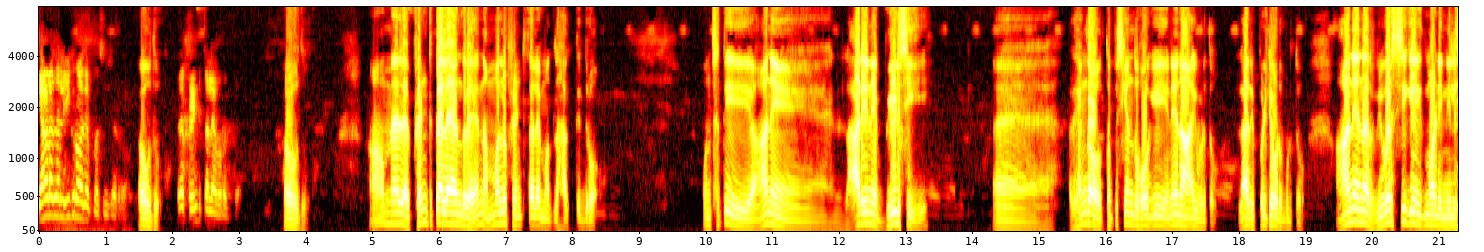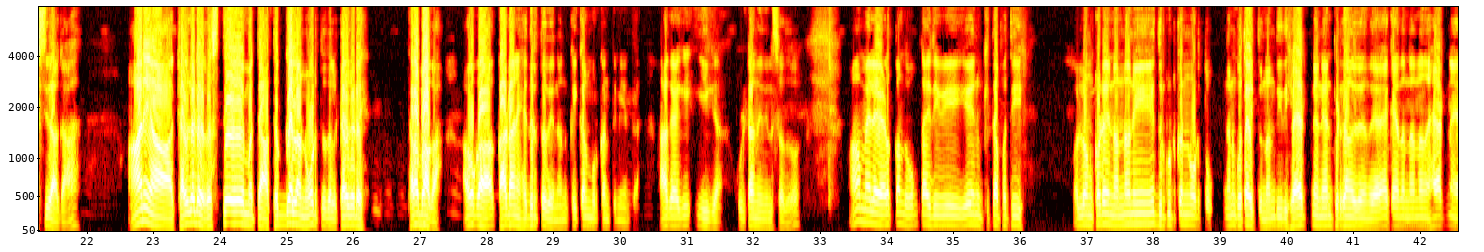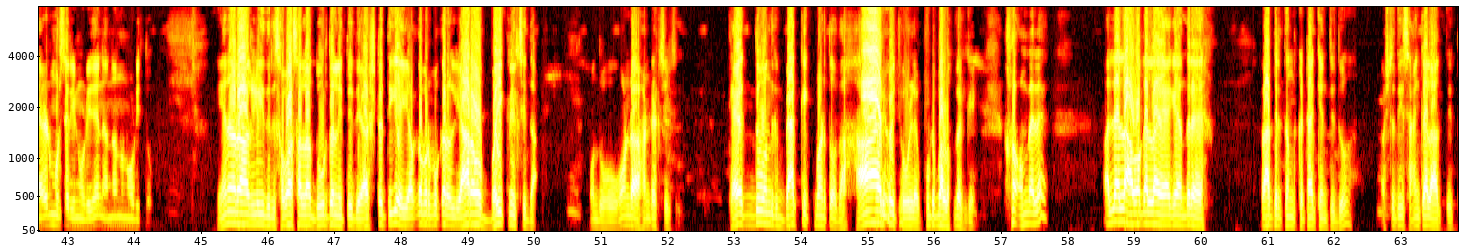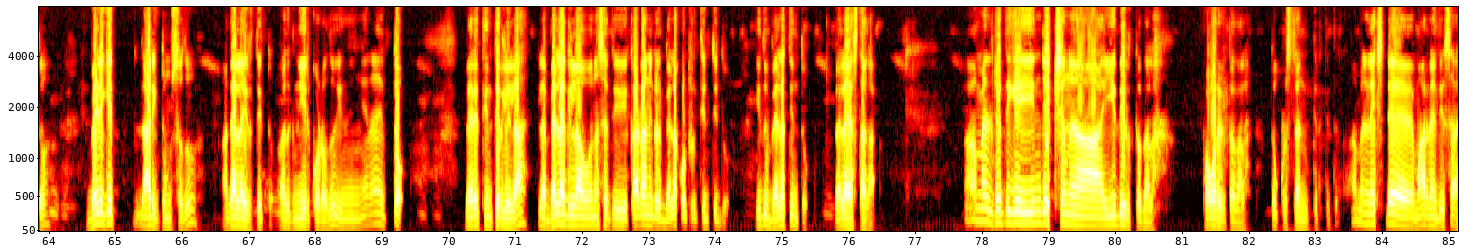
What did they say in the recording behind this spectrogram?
ಕೇರಳದಲ್ಲಿ ಈಗಲೂ ಅದೇ ಪ್ರೊಸೀಜರ್ ಹೌದು. ಫ್ರಂಟ್ ತಲೆ ಬರುತ್ತೆ. ಹೌದು. ಆಮೇಲೆ ಫ್ರಂಟ್ ತಲೆ ಅಂದ್ರೆ ನಮ್ಮಲ್ಲೂ ಫ್ರಂಟ್ ತಲೆ ಮೊದಲು ಹಾಕ್ತಿದ್ರು. ಒಂದ್ಸತಿ ಆನೆ ಲಾರಿನೇ ಬೀಳ್ಸಿ ಅದು ಹೆಂಗ ತಪ್ಪಿಸ್ಕೊಂಡು ಹೋಗಿ ಏನೇನೋ ಆಗಿಬಿಡ್ತು. ಲಾರಿ ಪಲ್ಟಿ ಹೊಡೆದ್ಬಿಡ್ತು. ಆನೆನ ರಿವರ್ಸಿಗೆ ಇದು ಮಾಡಿ ನಿಲ್ಲಿಸಿದಾಗ ಆನೆ ಆ ಕೆಳಗಡೆ ರಸ್ತೆ ಮತ್ತೆ ಆ ತಗ್ಗೆಲ್ಲ ನೋಡ್ತದಲ್ಲ ಕೆಳಗಡೆ ತಳಭಾಗ ಅವಾಗ ಕಾಡಾನೆ ಹೆದರ್ತದೆ, ನನ್ನ ಕೈಕಾಲು ಮುರ್ಕೊಂತೀನಿ ಅಂತ. ಹಾಗಾಗಿ ಈಗ ಉಲ್ಟಾನೆ ನಿಲ್ಸೋದು. ಆಮೇಲೆ ಎಳ್ಕೊಂಡು ಹೋಗ್ತಾ ಇದೀವಿ ಏನು ಕಿತಾಪತಿ? ಅಲ್ಲೊಂದ್ ಕಡೆ ನನ್ನನೇ ದುರ್ಗುಟ್ಕೊಂಡು ನೋಡ್ತು. ನನ್ಗೆ ಗೊತ್ತಾಯ್ತು, ನಂದು ಇದು ಹ್ಯಾಟ್ನ ನೆನ್ಪಿಟ್ಕೊಂಡಿದೆ ಅಂದ್ರೆ. ಯಾಕಂದ್ರೆ ನನ್ನ ಹ್ಯಾಟ್ನ ಎರಡ್ ಮೂರು ಸರಿ ನೋಡಿದೆ, ನನ್ನನ್ನು ನೋಡಿತ್ತು. ಏನಾರ ಆಗ್ಲಿ ಇದ್ರ ಸವಾಸ ಎಲ್ಲ ದೂರದಲ್ಲಿ ನಿಂತಿದ್ದೆ. ಅಷ್ಟೊತ್ತಿಗೆ ಯಾಕ ಬರ್ಬೇಕಾದ್ರೆ ಅಲ್ಲಿ ಯಾರೋ ಬೈಕ್ ನಿಲ್ಸಿದ್ದ. ಒಂದು ಹೋಂಡಾ ಹಂಡ್ರೆಡ್ ಸಿ ಸಿ ತೆಗ್ದು ಒಂದು ಬ್ಯಾಕ್ ಕಿಕ್ ಮಾಡ್ತು. ಅದು ಹಾರಿ ಹೋಯ್ತು ಒಳ್ಳೆ ಫುಟ್ಬಾಲ್ ಹೋದಂಗೆ. ಆಮೇಲೆ ಅಲ್ಲೆಲ್ಲ ಅವಾಗೆಲ್ಲ ಹೇಗೆ ಅಂದರೆ ರಾತ್ರಿ ತಂದು ಕಟ್ಟಾಕ್ಯಂತಿದ್ದು ಅಷ್ಟೊತ್ತಿಗೆ ಸಾಯಂಕಾಲ ಆಗ್ತಿತ್ತು. ಬೆಳಿಗ್ಗೆ ದಾರಿಗೆ ತುಂಬಿಸೋದು, ಅದೆಲ್ಲ ಇರ್ತಿತ್ತು. ಅದಕ್ಕೆ ನೀರು ಕೊಡೋದು, ಇನ್ನೇನೋ ಇತ್ತು. ಬೇರೆ ತಿಂತಿರ್ಲಿಲ್ಲ. ಇಲ್ಲ, ಬೆಲ್ಲ ಗಿಲ್ಲ ಒಂದೊಂದ್ಸತಿ ಕಾಡಾನಿಗಳು ಬೆಲ್ಲ ಕೊಟ್ಟರು ತಿಂತಿದ್ದು. ಇದು ಬೆಲ್ಲ ತಿಂತು, ಬೆಲ್ಲ ಎಸ್ದಾಗ. ಆಮೇಲೆ ಜೊತೆಗೆ ಇಂಜೆಕ್ಷನ್ ಇದಿರ್ತದಲ್ಲ ಪವರ್ ಇರ್ತದಲ್ಲ ತುಕ್ಕಡಿಸ್ತಾ ನಿಂತಿರ್ತಿತ್ತು. ಆಮೇಲೆ ನೆಕ್ಸ್ಟ್ ಡೇ ಮಾರನೇ ದಿವಸ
